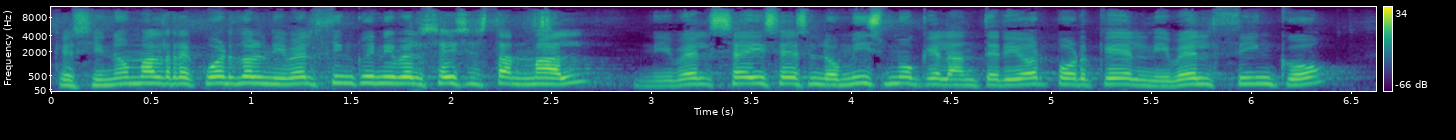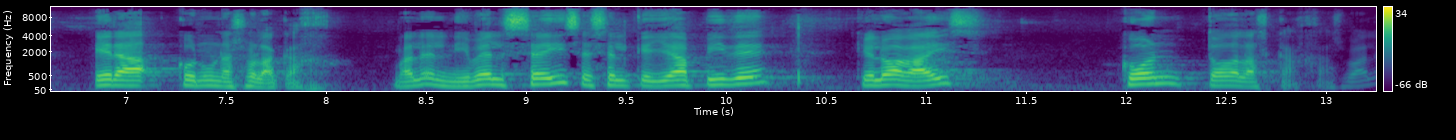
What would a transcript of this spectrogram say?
que si no mal recuerdo el nivel 5 y nivel 6 están mal, nivel 6 es lo mismo que el anterior porque el nivel 5 era con una sola caja. ¿vale? El nivel 6 es el que ya pide que lo hagáis con todas las cajas. ¿vale?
